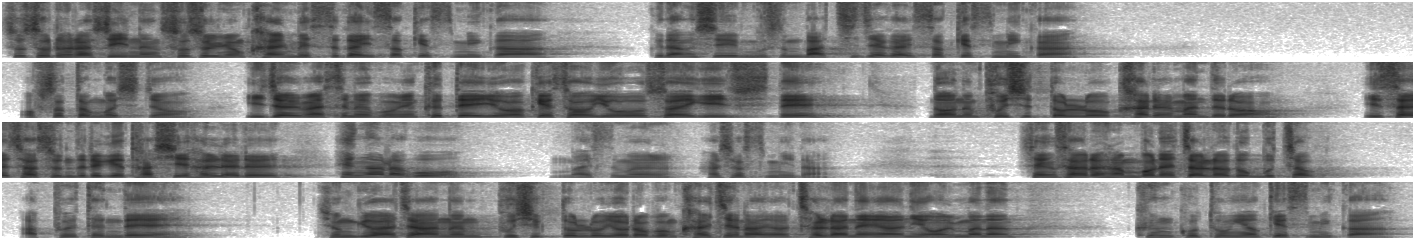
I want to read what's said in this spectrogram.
수술을 할 수 있는 수술용 칼 메스가 있었겠습니까? 그 당시 무슨 마취제가 있었겠습니까? 없었던 것이죠. 2절 말씀에 보면 그때 여호와께서 여호수아에게 이르시되 너는 부싯돌로 칼을 만들어 이스라엘 자손들에게 다시 할례를 행하라고 말씀을 하셨습니다. 생사를 한 번에 잘라도 무척 아플 텐데 정교하지 않은 부식돌로 여러 번 칼질하여 잘라내야 하니 얼마나 큰 고통이었겠습니까?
